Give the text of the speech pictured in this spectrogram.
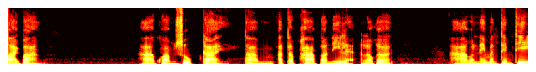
บายบ้าง หาความสุขได้ ตามอัตภาพตอนนี้แหละ เราก็หามันให้มันเต็มที่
